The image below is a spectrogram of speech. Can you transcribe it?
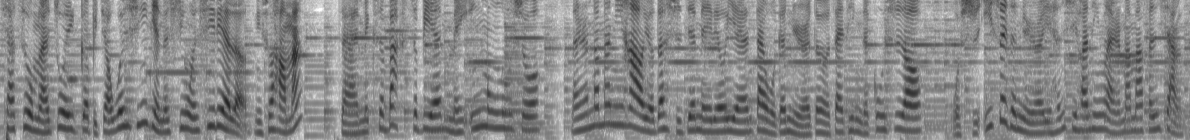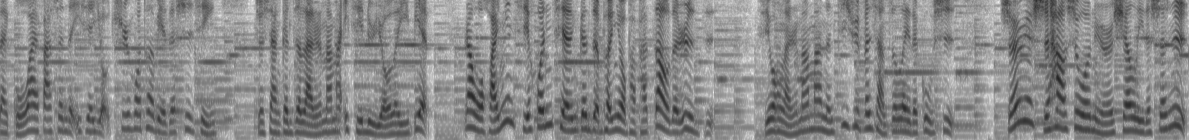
下次我们来做一个比较温馨一点的新闻系列了，你说好吗？在 Mixer Box 这边，梅英梦露说：“懒人妈妈你好，有段时间没留言，但我跟女儿都有在听你的故事哦。我十一岁的女儿也很喜欢听懒人妈妈分享在国外发生的一些有趣或特别的事情，就像跟着懒人妈妈一起旅游了一遍。”让我怀念起婚前跟着朋友趴趴走的日子。希望懒人妈妈能继续分享这类的故事。十二月十号是我女儿 Shelly 的生日，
